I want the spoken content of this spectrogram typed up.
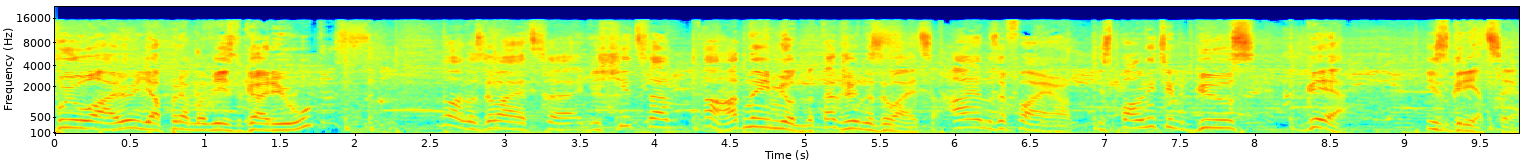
пылаю, я прямо весь горю. Ну, а называется вещица... А, одноименно, также и называется. I am the Fire. Исполнитель Goose Г из Греции.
